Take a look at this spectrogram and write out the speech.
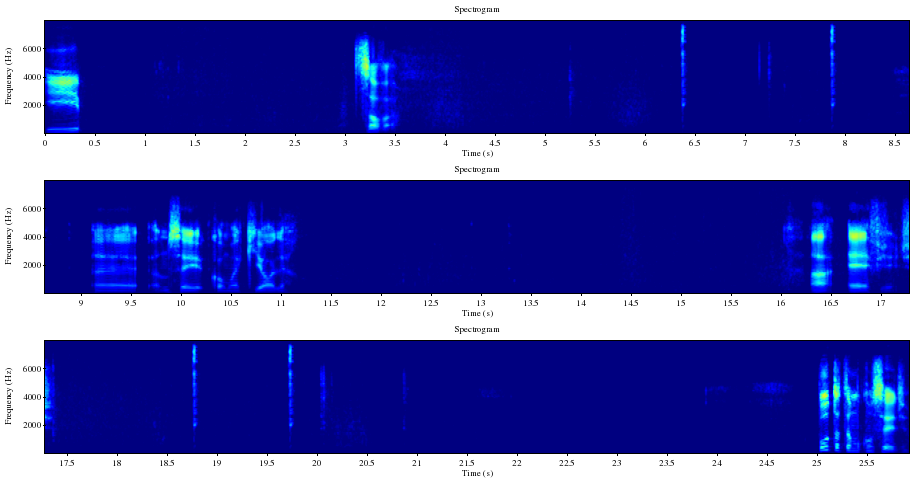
E... Salvar. É, eu não sei como é que olha. Ah, é F, gente. Puta, tamo com sede.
